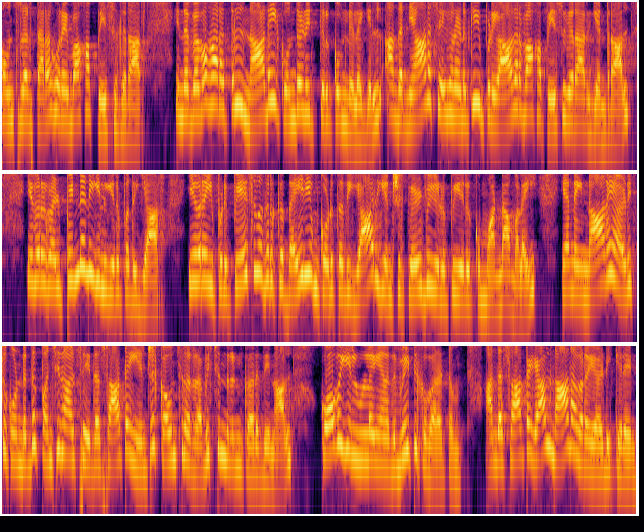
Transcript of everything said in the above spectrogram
கவுன்சிலர் தரகுறைவாக பேசுகிறார். இந்த விவகாரத்தில் நாடே கொந்தளித்திருக்கும் நிலையில் அந்த ஞானசேகரனுக்கு இப்படி ஆதரவாக பேசுகிறார் என்றால் இவர்கள் பின்னணியில் இருப்பது யார்? இவரை இப்படி பேசுவதற்கு தைரியம் கொடுத்தது யார் என்று கேள்வி எழுப்பியிருக்கும் அண்ணாமலை என்னை நானே அடித்து கொண்டது பஞ்சினால் செய்த சாட்டை என்று கவுன்சிலர் ரவிச்சந்திரன் கருதினால் கோவையில் உள்ள எனது வீட்டுக்கு வரட்டும். அந்த சாட்டையால் நான் அவரை அடிக்கிறேன்.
